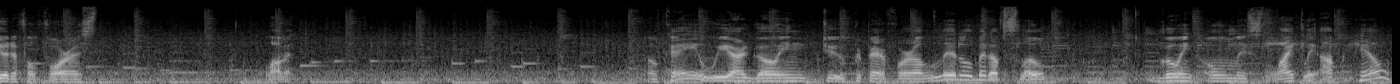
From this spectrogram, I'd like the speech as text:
Beautiful forest. Love it. Okay, we are going to prepare for a little bit of slope, going only slightly uphill.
